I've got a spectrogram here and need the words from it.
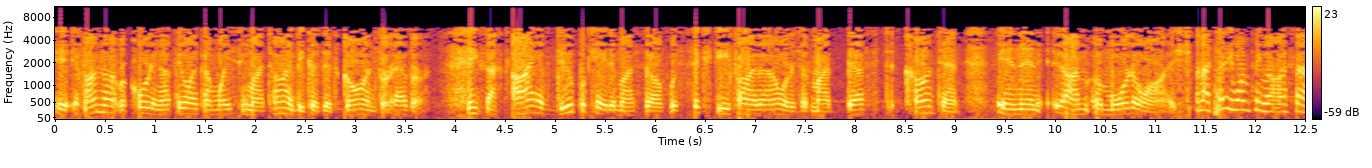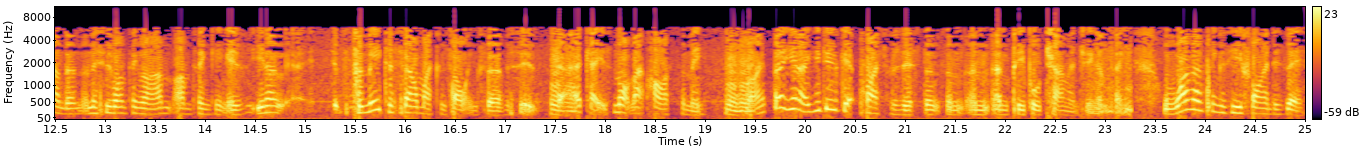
if I'm not recording, I feel like I'm wasting my time because it's gone forever. Exactly. I have duplicated myself with 65 hours of my best content, and then I'm immortalized. And I tell you one thing that I found, and, this is one thing that I'm, I'm thinking is, you know, for me to sell my consulting services, Mhm. uh, okay, it's not that hard for me, Mhm. right? But you know, you do get price resistance and, and, and people challenging and things. One of the things you find is this:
